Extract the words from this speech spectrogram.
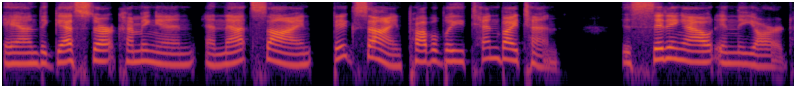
And the guests start coming in, and that sign, big sign, probably 10 by 10, is sitting out in the yard.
